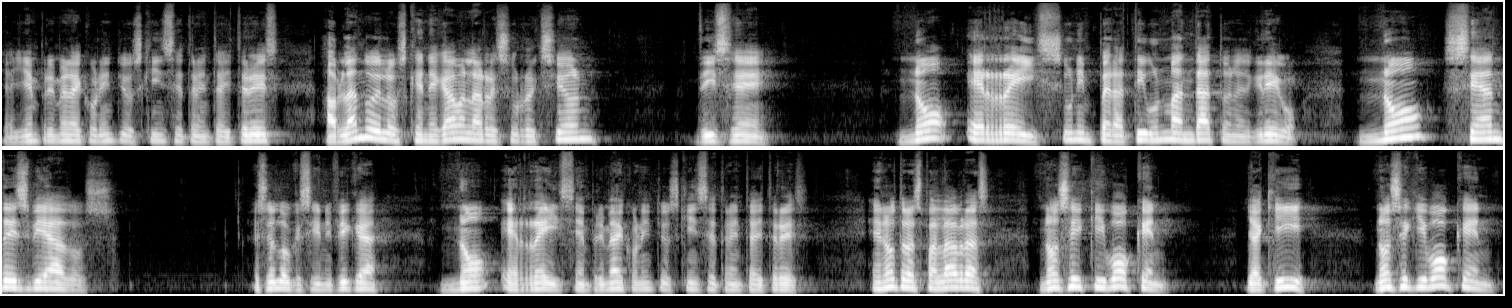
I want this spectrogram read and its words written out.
y allí en 1 Corintios 15, 33, hablando de los que negaban la resurrección, dice, no erréis, un imperativo, un mandato en el griego, no sean desviados. Eso es lo que significa no erréis en 1 Corintios 15, 33. En otras palabras, no se equivoquen. Y aquí, no se equivoquen.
